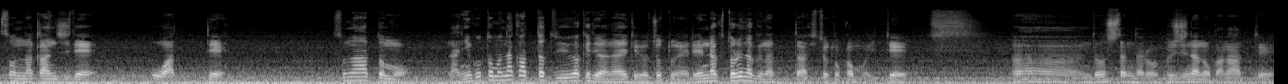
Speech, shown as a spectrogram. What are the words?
そんな感じで終わってその後も何事もなかったというわけではないけどちょっとね連絡取れなくなった人とかもいてうんどうしたんだろう無事なのかなって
